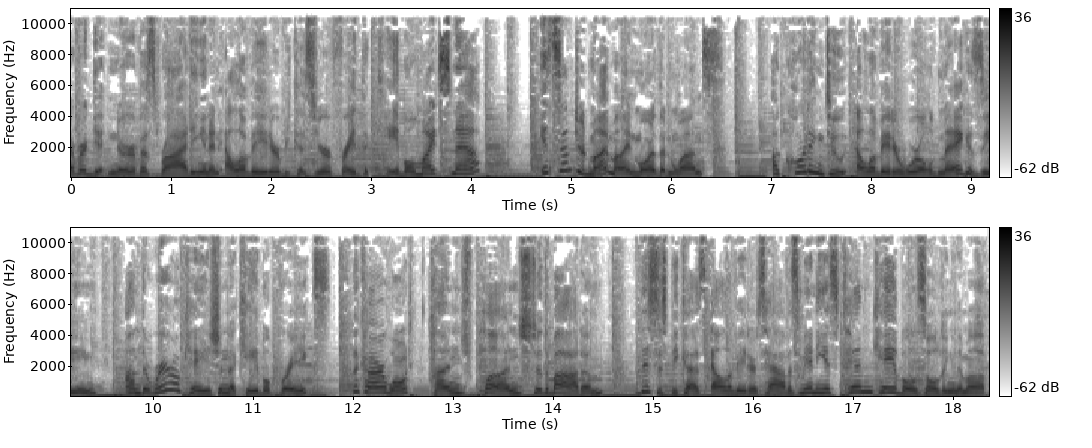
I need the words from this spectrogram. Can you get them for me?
Ever get nervous riding in an elevator because you're afraid the cable might snap? It's entered my mind more than once. According to Elevator World magazine, on the rare occasion a cable breaks, the car won't hunge plunge to the bottom. This is because elevators have as many as 10 cables holding them up,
